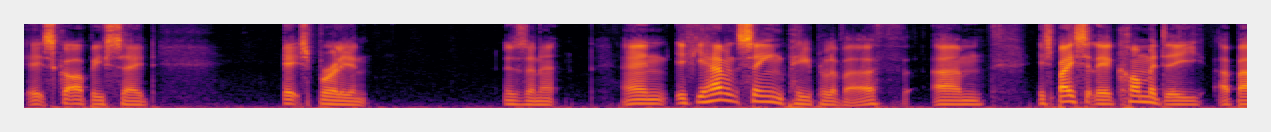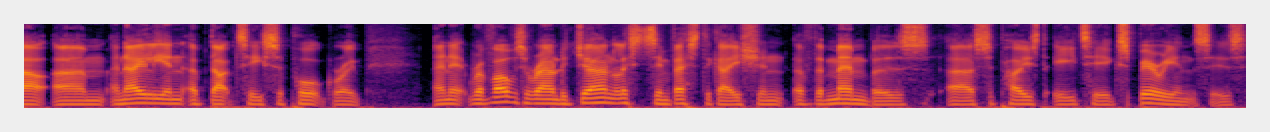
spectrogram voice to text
it's got to be said, it's brilliant, isn't it? And if you haven't seen People of Earth, um, it's basically a comedy about um, an alien abductee support group. And it revolves around a journalist's investigation of the members' uh, supposed ET experiences.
